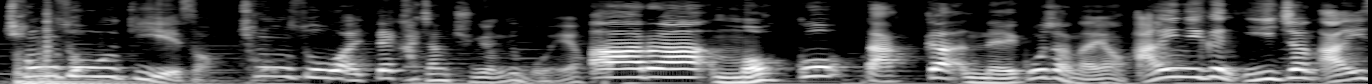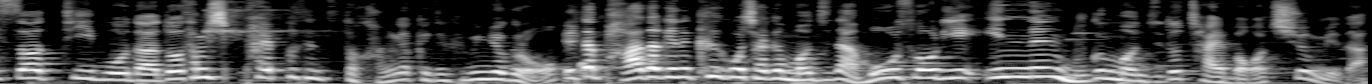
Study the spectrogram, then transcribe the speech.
청소기에서 청소할 때 가장 중요한 게 뭐예요? 빨아 먹고 닦아내고잖아요. 아이닉은 이전 i30보다도 38%더 강력해진 흡입력으로 일단 바닥에는 크고 작은 먼지나 모서리에 있는 묵은 먼지도 잘 먹어 치웁니다.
